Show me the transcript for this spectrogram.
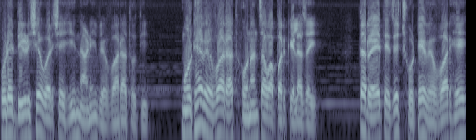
पुढे दीडशे वर्षे ही नाणी व्यवहारात होती. मोठ्या व्यवहारात होनांचा वापर केला जाई. तर रयतेचे छोटे व्यवहार हे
